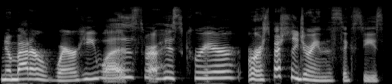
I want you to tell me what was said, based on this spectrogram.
no matter where he was throughout his career, or especially during the 60s,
